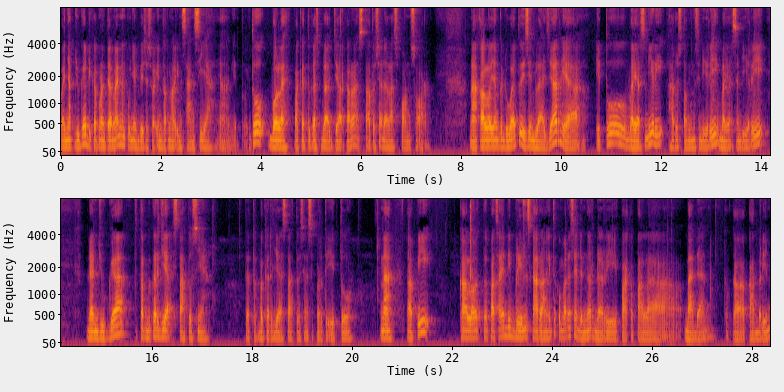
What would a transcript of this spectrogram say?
banyak juga di kementerian lain yang punya beasiswa internal instansi ya, ya gitu. Itu boleh pakai tugas belajar karena statusnya adalah sponsor. Nah, kalau yang kedua itu izin belajar ya itu bayar sendiri, harus tanggung sendiri, bayar sendiri dan juga tetap bekerja statusnya. Tetap bekerja statusnya seperti itu. Nah, tapi kalau tepat saya di BRIN sekarang itu kemarin saya dengar dari Pak Kepala Badan ke Kabrin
